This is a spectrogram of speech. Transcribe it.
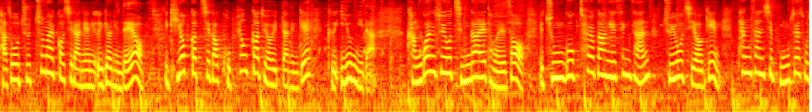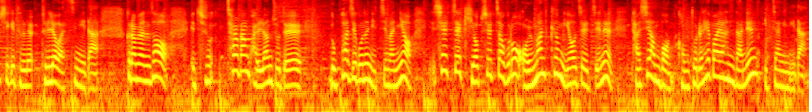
다소 주춤할 것이라는 의견인데요. 기업 가치가 고평가되어 있다는 게 그 이유입니다. 강관 수요 증가에 더해서 중국 철강의 생산 주요 지역인 탕산시 봉쇄 소식이 들려, 들려 왔습니다. 그러면서 주, 철강 관련주들 높아지고는 있지만요. 실제 기업 실적으로 얼만큼 이어질지는 다시 한번 검토를 해봐야 한다는 입장입니다.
